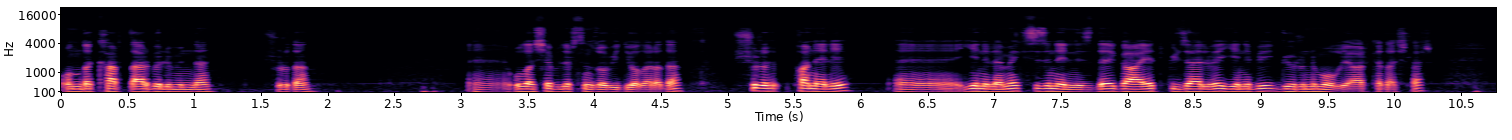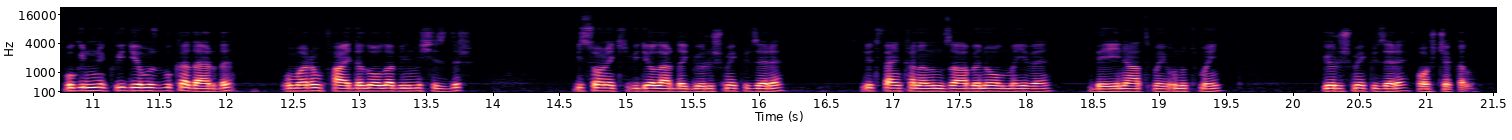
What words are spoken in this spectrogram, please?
Onu da kartlar bölümünden şuradan e, ulaşabilirsiniz o videolara da. Şu paneli e, yenilemek sizin elinizde. Gayet güzel ve yeni bir görünüm oluyor arkadaşlar. Bugünlük videomuz bu kadardı. Umarım faydalı olabilmişizdir. Bir sonraki videolarda görüşmek üzere. Lütfen kanalımıza abone olmayı ve beğeni atmayı unutmayın. Görüşmek üzere, hoşçakalın.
